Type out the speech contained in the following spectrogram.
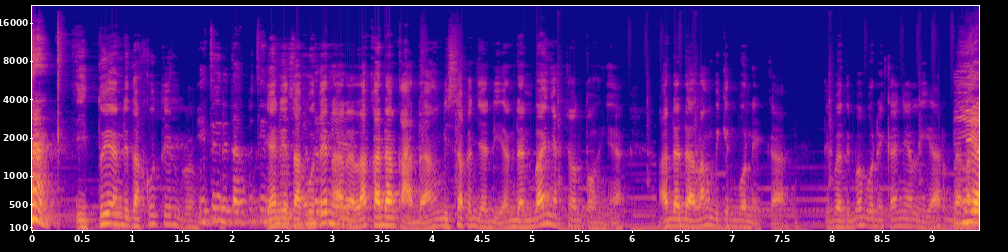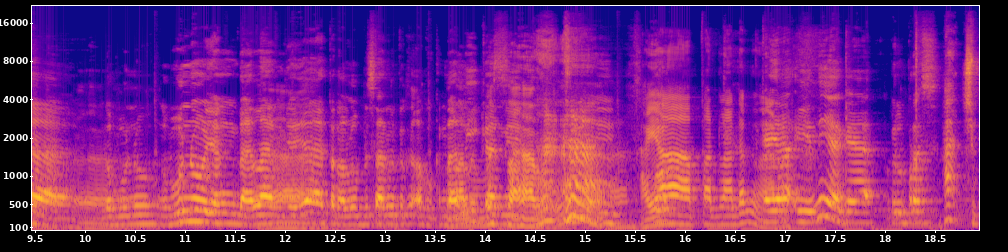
Itu yang ditakutin bro. Itu yang ditakutin. Yang ditakutin adalah kadang-kadang bisa kejadian dan banyak contohnya. Ada dalang bikin boneka, tiba-tiba bonekanya liar. dalang- Iya, eh, ngebunuh ngebunuh yang dalangnya ya terlalu besar untuk aku terlalu kendalikan besar. nih. Kayak pernah dengar. Kayak ini ya kayak pilpres. Hah, cup.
